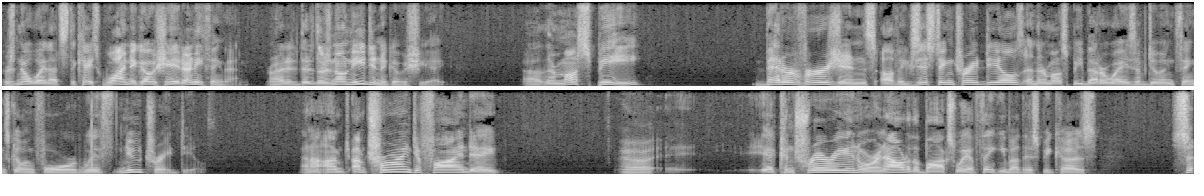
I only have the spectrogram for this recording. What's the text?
There's no way that's the case. Why negotiate anything then? Right? There's no need to negotiate. Uh, there must be better versions of existing trade deals, and there must be better ways of doing things going forward with new trade deals. And I, am I'm, I'm trying to find a uh, a contrarian or an out of the box way of thinking about this because so,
